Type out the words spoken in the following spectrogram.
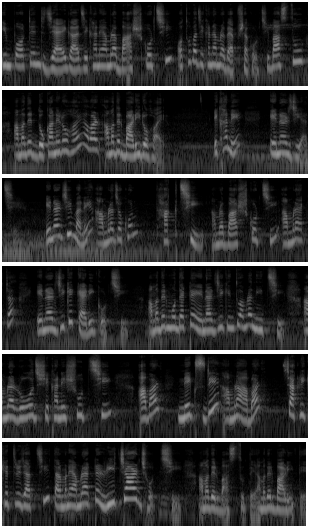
ইম্পর্টেন্ট জায়গা যেখানে আমরা বাস করছি অথবা যেখানে আমরা ব্যবসা করছি। বাস্তু আমাদের দোকানেরও হয় আবার আমাদের বাড়িরও হয়। এখানে এনার্জি আছে। এনার্জি মানে আমরা যখন থাকছি, আমরা বাস করছি, আমরা একটা এনার্জিকে ক্যারি করছি। আমাদের মধ্যে একটা এনার্জি কিন্তু আমরা নিচ্ছি। আমরা রোজ সেখানে শুচ্ছি। আবার নেক্সট ডে আমরা আবার চাকরি ক্ষেত্রে যাচ্ছি। তার মানে আমরা একটা রিচার্জ হচ্ছি আমাদের বাস্তুতে, আমাদের বাড়িতে।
